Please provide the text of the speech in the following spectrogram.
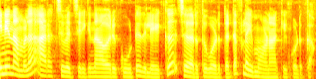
ഇനി നമ്മൾ അരച്ച് വെച്ചിരിക്കുന്ന ആ ഒരു കൂട്ട് ഇതിലേക്ക് ചേർത്ത് കൊടുത്തിട്ട് ഫ്ലെയിം ഓൺ ആക്കി കൊടുക്കാം.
